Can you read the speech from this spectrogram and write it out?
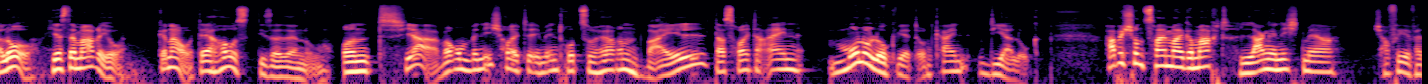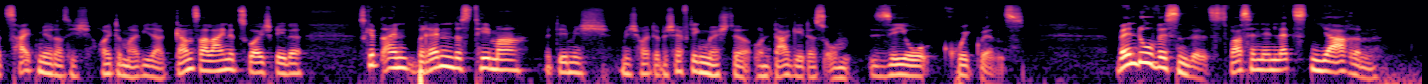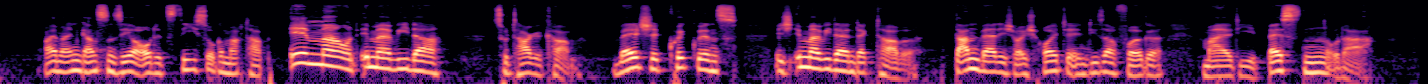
Hallo, hier ist der Mario. Genau, der Host dieser Sendung. Und ja, warum bin ich heute im Intro zu hören? Weil das heute ein Monolog wird und kein Dialog. Habe ich schon zweimal gemacht, lange nicht mehr. Ich hoffe, ihr verzeiht mir, dass ich heute mal wieder ganz alleine zu euch rede. Es gibt ein brennendes Thema, mit dem ich mich heute beschäftigen möchte, und da geht es um SEO Quick Wins. Wenn du wissen willst, was in den letzten Jahren bei meinen ganzen SEO-Audits, die ich so gemacht habe, immer und immer wieder zutage kam, welche Quick Wins ich immer wieder entdeckt habe, dann werde ich euch heute in dieser Folge mal die besten oder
